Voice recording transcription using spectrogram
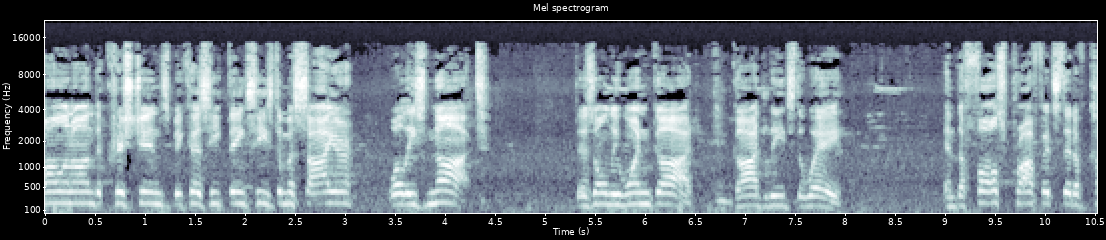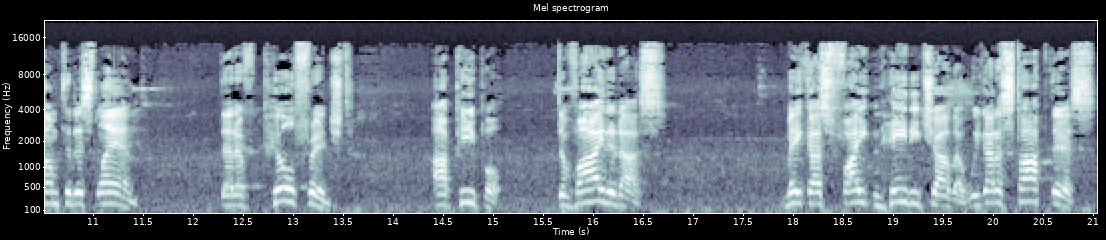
calling on the Christians because he thinks he's the Messiah. Well, he's not. There's only one God, and God leads the way. And the false prophets that have come to this land, that have pilfered our people, divided us, make us fight and hate each other. We got to stop this.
